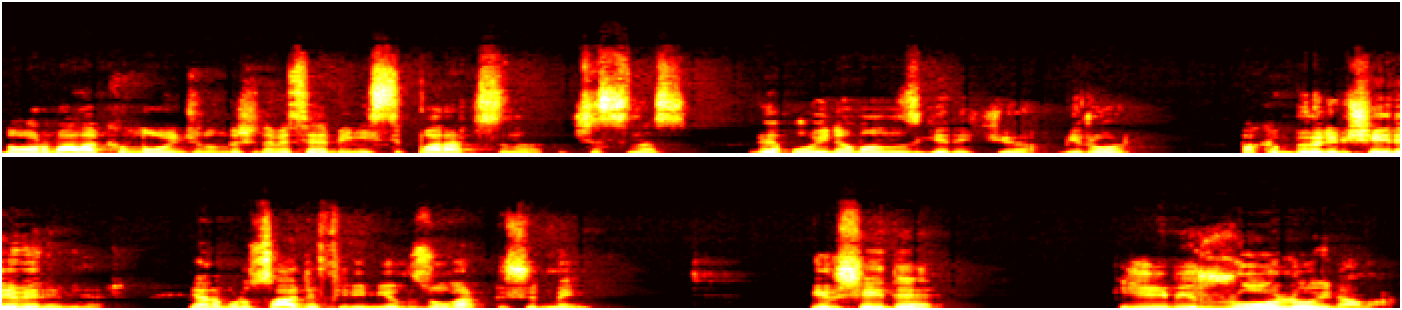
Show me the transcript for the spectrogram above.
normal akıllı oyuncunun dışında mesela bir istihbaratçısınız ve oynamanız gerekiyor bir rol. Bakın böyle bir şey de verebilir. Yani bunu sadece film yıldızı olarak düşünmeyin. Bir şeyde iyi bir rol oynamak,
